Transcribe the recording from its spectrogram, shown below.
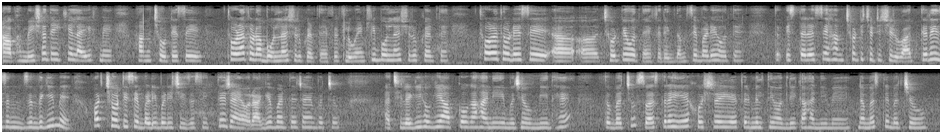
आप हमेशा देखिए लाइफ में हम छोटे से थोड़ा थोड़ा बोलना शुरू करते हैं, फिर फ्लुएंटली बोलना शुरू करते हैं थोड़े थोड़े से छोटे होते हैं, फिर एकदम से बड़े होते हैं। तो इस तरह से हम छोटी छोटी शुरुआत करें ज़िंदगी में और छोटी से बड़ी बड़ी चीज़ें सीखते जाएँ और आगे बढ़ते जाएँ बच्चों। अच्छी लगी होगी आपको कहानी, ये मुझे उम्मीद है। तो बच्चों, स्वस्थ रहिए, खुश रहिए, फिर मिलती हूँ अगली कहानी में। नमस्ते बच्चों।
